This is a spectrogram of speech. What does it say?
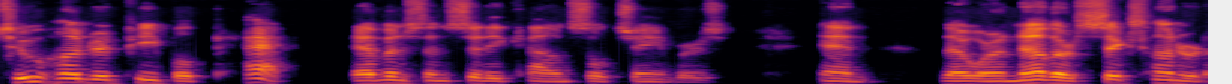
200 people packed Evanston City Council chambers, and there were another 600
